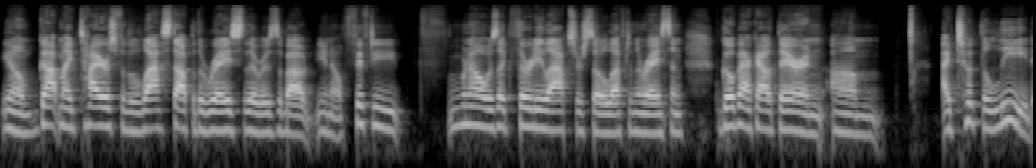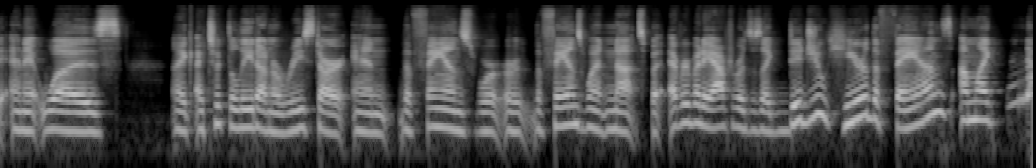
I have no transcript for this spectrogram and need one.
you know got my tires for the last stop of the race. So there was about you know 50 no, it was like 30 laps or so left in the race, and go back out there, and um, I took the lead, and it was like I took the lead on a restart, and the fans were, or the fans went nuts, but everybody afterwards was like, "Did you hear the fans?" I'm like, "No,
